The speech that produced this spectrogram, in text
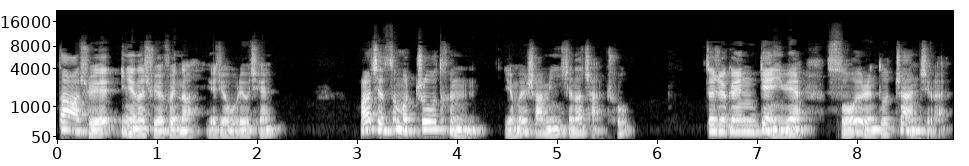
大学一年的学费呢也就五六千，而且这么折腾也没啥明显的产出，这就跟电影院所有人都站起来，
